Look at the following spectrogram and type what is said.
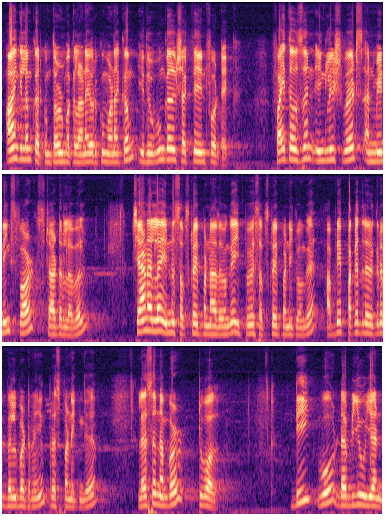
ஆங்கிலம் கற்கும் தமிழ் மக்கள் அனைவருக்கும் வணக்கம். இது உங்கள் Sakthi infotech five thousand English words and meanings for starter level சேனலில் இன்னும் சப்ஸ்கிரைப் பண்ணாதவங்க இப்போவே சப்ஸ்கிரைப் பண்ணிக்கோங்க. அப்படியே பக்கத்தில் இருக்கிற பெல் பட்டனையும் ப்ரெஸ் பண்ணிக்கோங்க. Lesson number twelve D O W N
